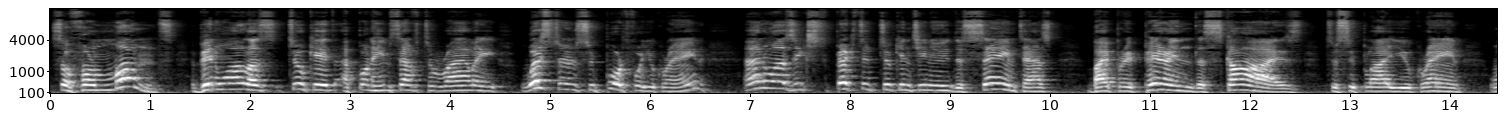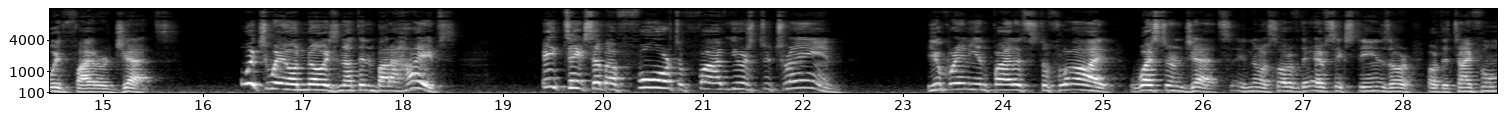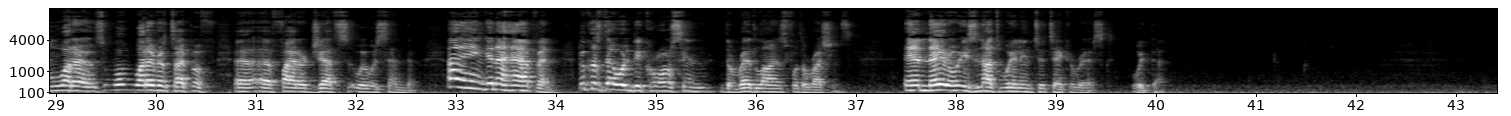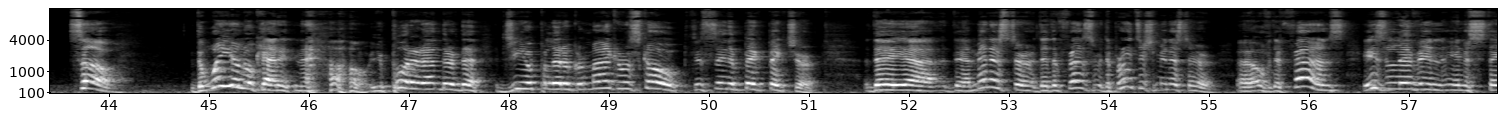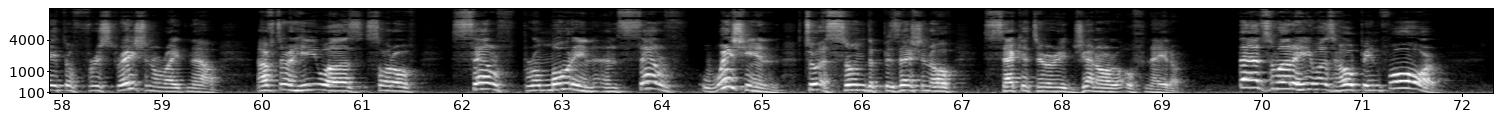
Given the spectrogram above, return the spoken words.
So for months, Ben Wallace took it upon himself to rally Western support for Ukraine and was expected to continue the same task by preparing the skies to supply Ukraine with fighter jets, which we all know is nothing but a hypes. It takes about four to five years to train. Ukrainian pilots to fly Western jets, you know, sort of the F-16s or, or the Typhoon, whatever, whatever type of uh, uh, fighter jets we will send them. That ain't gonna happen because that will be crossing the red lines for the Russians. And NATO is not willing to take a risk with that. So, the way you look at it now, you put it under the geopolitical microscope to see the big picture the uh, the minister, the defense, the British minister uh, of defense is living in a state of frustration right now after he was sort of self-promoting and self-wishing to assume the position of Secretary General of NATO. That's what he was hoping for,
